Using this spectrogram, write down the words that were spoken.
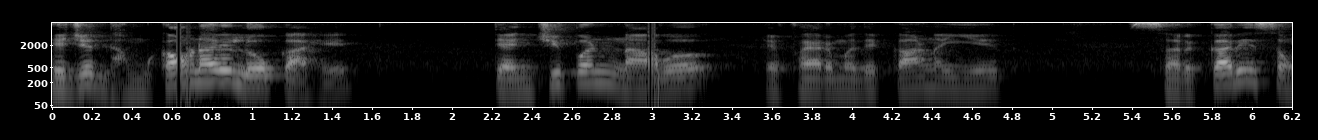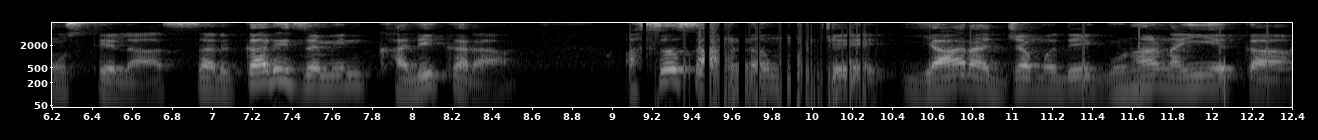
हे जे धमकावणारे लोक आहेत त्यांची पण नावं एफ आय आरमध्ये का नाही आहेत सरकारी संस्थेला सरकारी जमीन खाली करा असं सांगणं म्हणजे या राज्यामध्ये गुन्हा नाही आहे का?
